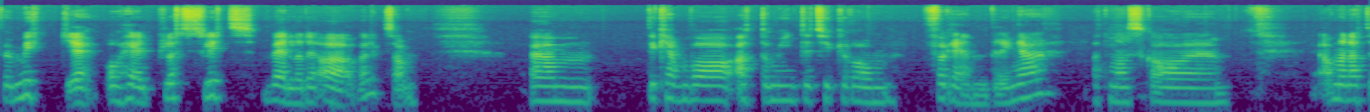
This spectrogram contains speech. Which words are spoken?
för mycket och helt plötsligt väller det över. Liksom. Um, det kan vara att de inte tycker om förändringar. Att man ska eh, ja, men att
